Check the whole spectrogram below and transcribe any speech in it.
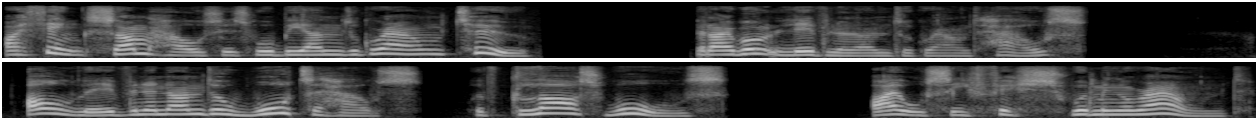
I think some houses will be underground too, but I won't live in an underground house. I'll live in an underwater house with glass walls. I will see fish swimming around.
